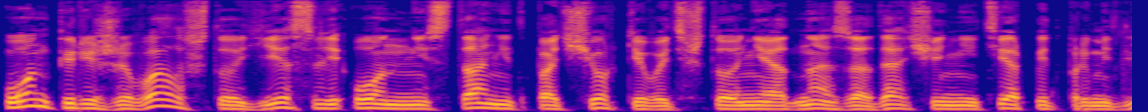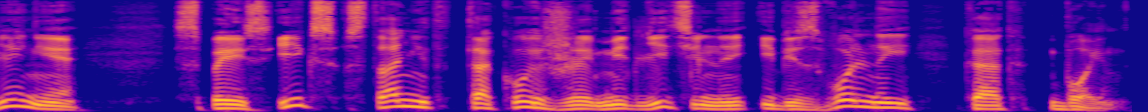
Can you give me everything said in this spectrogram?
Он переживал, что если он не станет подчеркивать, что ни одна задача не терпит промедления — SpaceX станет такой же медлительной и безвольной, как Boeing.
